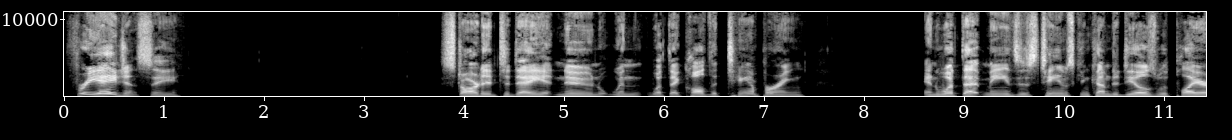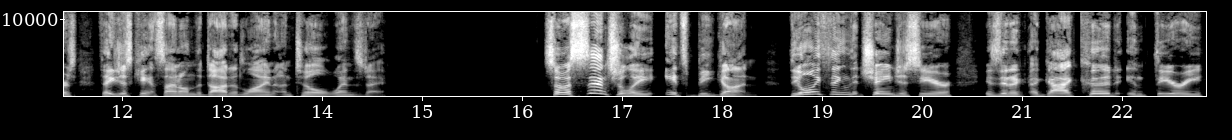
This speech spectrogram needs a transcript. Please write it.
free agency started today at noon when what they call the tampering and what that means is teams can come to deals with players. They just can't sign on the dotted line until Wednesday. So essentially, it's begun. The only thing that changes here is that a, a, guy could, in theory,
